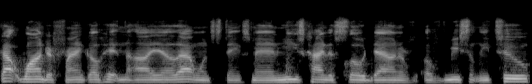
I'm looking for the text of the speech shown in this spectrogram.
got Wander Franco hitting the IL. That one stinks, man. He's kind of slowed down of, of, recently too.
